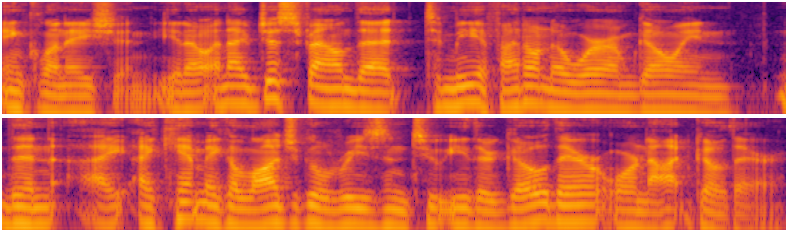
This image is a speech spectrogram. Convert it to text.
inclination, you know, and I've just found that to me, if I don't know where I'm going, then I, I can't make a logical reason to either go there or not go there.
